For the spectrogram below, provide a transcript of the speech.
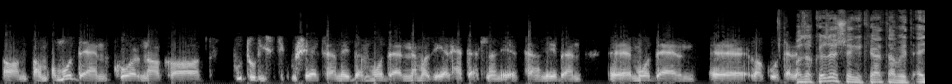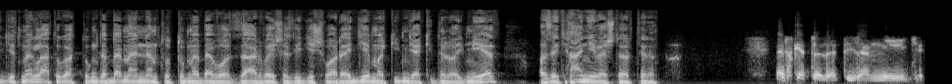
a, a modern kornak a futurisztikus értelmében modern, nem az élhetetlen értelmében modern lakótelep. Az a közösségi kert, amit együtt meglátogattunk, de bemenni nem tudtunk, mert be volt zárva, és ez így is van egyén, majd kindják kiderül, hogy miért. Az egy hány éves történet? Ez 2014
